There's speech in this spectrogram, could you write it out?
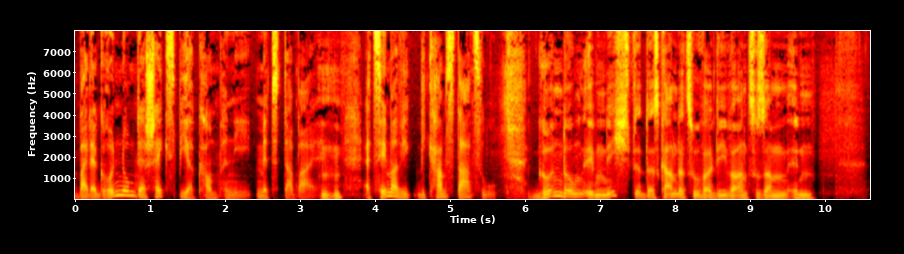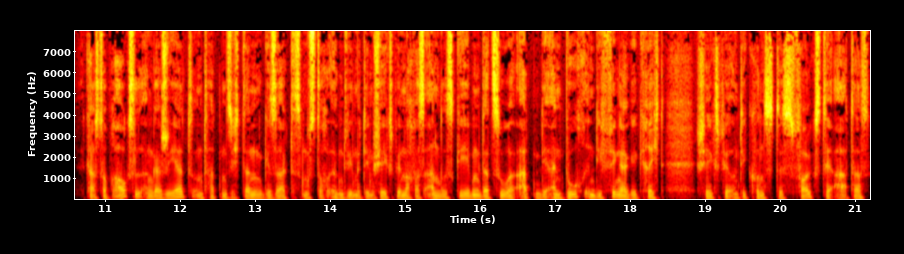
bei der Gründung der Shakespeare Company mit dabei. Mhm. Erzähl mal, wie, wie kam es dazu? Gründung eben nicht. Das kam dazu, weil die waren zusammen in Castrop Rauxel engagiert und hatten sich dann gesagt, es muss doch irgendwie mit dem Shakespeare noch was anderes geben. Dazu hatten die ein Buch in die Finger gekriegt, Shakespeare und die Kunst des Volkstheaters,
